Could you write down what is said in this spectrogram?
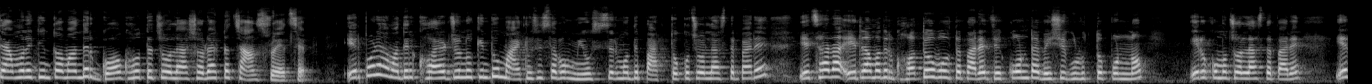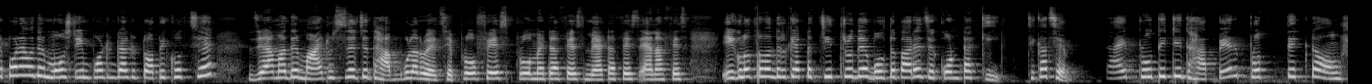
তেমনই কিন্তু আমাদের গগ হতে চলে আসারও একটা চান্স রয়েছে। এরপরে আমাদের ক্ষয়ের জন্য কিন্তু মাইটোসিস এবং মিওসিসের মধ্যে পার্থক্য চলে আসতে পারে। এছাড়া এটা আমাদের ঘতেও বলতে পারে যে কোনটা বেশি গুরুত্বপূর্ণ, এরকমও চলে আসতে পারে। এরপরে আমাদের মোস্ট ইম্পর্ট্যান্ট একটা টপিক হচ্ছে যে আমাদের মাইটোসিসের যে ধাপগুলো রয়েছে প্রোফেস প্রোমেটাফেস ম্যাটাফেস অ্যানাফেস এগুলো তোমাদেরকে একটা চিত্র দিয়ে বলতে পারে যে কোনটা কি, ঠিক আছে? তাই প্রতিটি ধাপের প্রত্যেকটা অংশ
